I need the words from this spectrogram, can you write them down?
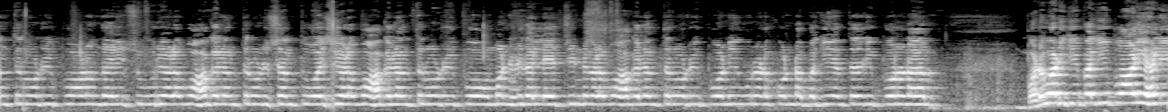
ಹಗಲಂತ ನೋಡ್ರಿ ಪೋ ಆನಂದ ಸೂರ್ಯ ಎಳವು ಹಗಲಂತ ನೋಡಿ ಸಂತೋಷ ಎಳವು ಹಗಲಂತ ನೋಡ್ರಿ ಪೋ ಮಣ್ಣು ಹಿಡಿದಲ್ಲೇ ಚಿನ್ನಗಳವು ಹಗಲಂತ ನೋಡ್ರಿ ಪೋ ನೀವು ನಡ್ಕೊಂಡ ಬಗೆ ಅಂತದ್ರಿ ಪೋಣ ಬಡವಡಿಗೆ ಬಗಿ ಬಾಳಿ ಹಳಿ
